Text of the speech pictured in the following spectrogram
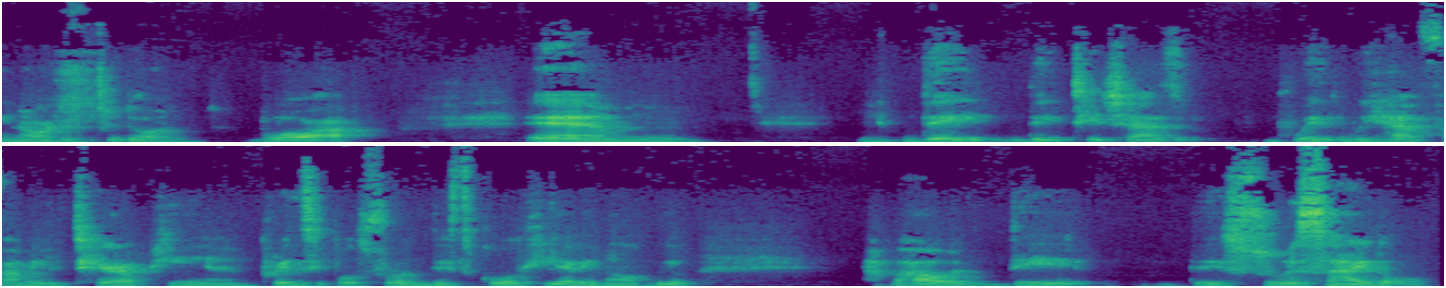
in order to don't blow up. Um, they they teach us we, we have family therapy and principles from the school here in Oakville about the the suicidal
